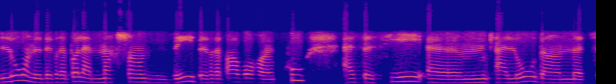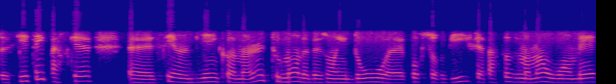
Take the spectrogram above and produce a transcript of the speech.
l'eau, on ne devrait pas la marchandiser, il ne devrait pas avoir un coût associé à l'eau dans notre société parce que c'est un bien commun. Tout le monde a besoin d'eau pour survivre. à partir du moment où on met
